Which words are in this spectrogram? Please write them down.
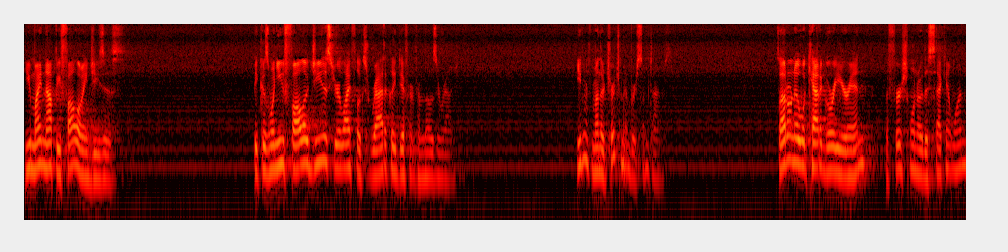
You might not be following Jesus. Because when you follow Jesus, your life looks radically different from those around you even from other church members sometimes. So I don't know what category you're in, the first one or the second one.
